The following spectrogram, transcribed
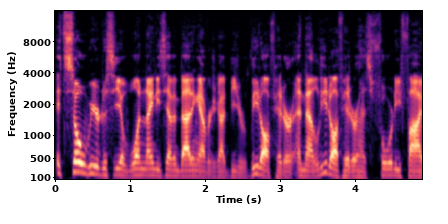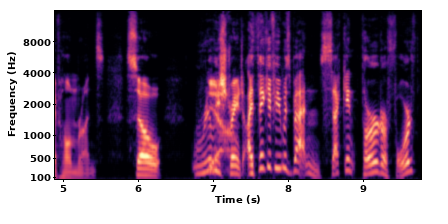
it's so weird to see a 197 batting average guy be your leadoff hitter, and that leadoff hitter has 45 home runs. So really yeah. strange. I think if he was batting second, third, or fourth,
